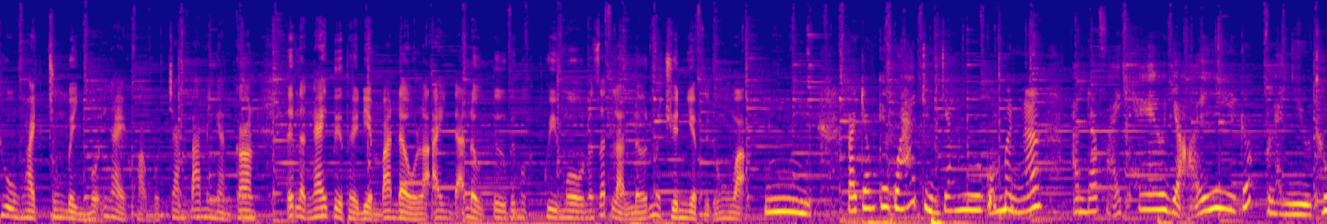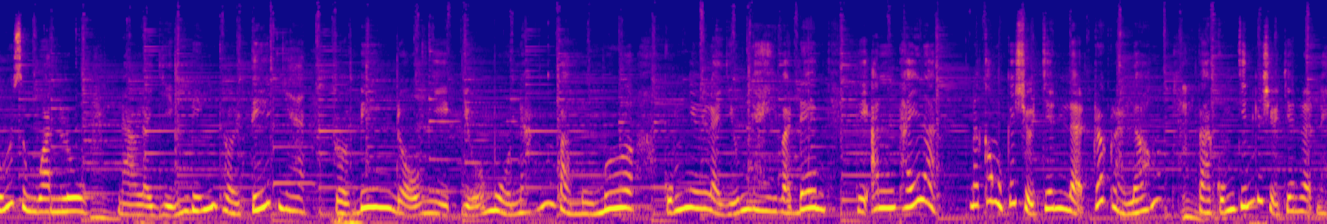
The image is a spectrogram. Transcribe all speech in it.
thu hoạch trung bình mỗi ngày khoảng 130.000 con. Tức là ngay từ thời điểm ban đầu là anh đã đầu tư với một quy mô nó rất là lớn và chuyên nghiệp rồi đúng không ạ? Ừ. Và trong cái quá trình chăn nuôi của mình á, anh đã phải theo dõi rất là nhiều thứ xung quanh luôn. Nào là diễn biến thời tiết nha, rồi biên độ nhiệt giữa mùa nắng và mùa mưa, cũng như là giữa ngày và đêm. Thì anh thấy là nó có một cái sự chênh lệch rất là lớn. Ừ. và cũng chính cái sự chênh lệch này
